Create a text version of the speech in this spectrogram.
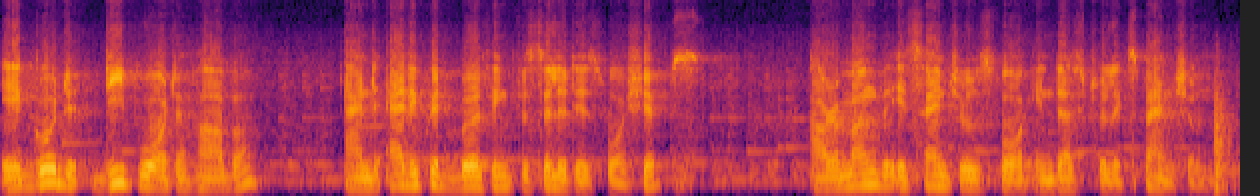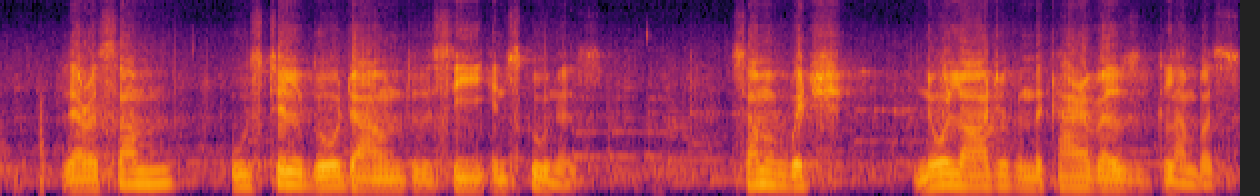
A good deep water harbor and adequate berthing facilities for ships are among the essentials for industrial expansion. There are some who still go down to the sea in schooners, some of which, no larger than the caravels of Columbus,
